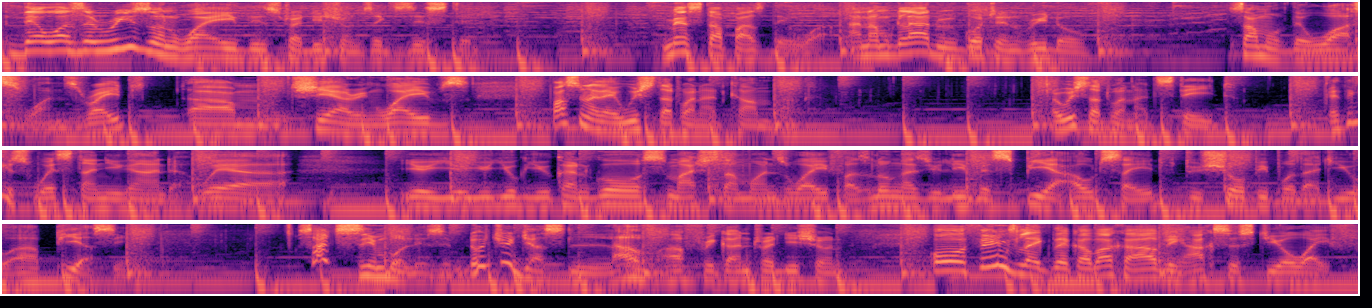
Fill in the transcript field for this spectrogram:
There was a reason why these traditions existed, messed up as they were. And I'm glad we've gotten rid of some of the worst ones, right? Um, sharing wives. Personally, I wish that one had come back. I wish that one had stayed. I think it's Western Uganda where you, you, you, you can go smash someone's wife as long as you leave a spear outside to show people that you are piercing. Such symbolism. Don't you just love African tradition? Or things like the Kabaka having access to your wife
